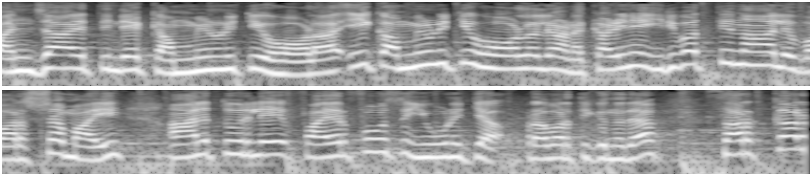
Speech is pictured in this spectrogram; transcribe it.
പഞ്ചായത്തിന്റെ കമ്മ്യൂണിറ്റി ഹാൾ ഈ കമ്മ്യൂണിറ്റി ഹാളിലാണ് കഴിഞ്ഞ ഇരുപത്തിനാല് വർഷമായി ആലത്തൂരിലെ ഫയർഫോഴ്സ് യൂണിറ്റ് പ്രവർത്തിക്കുന്നത്. സർക്കാർ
